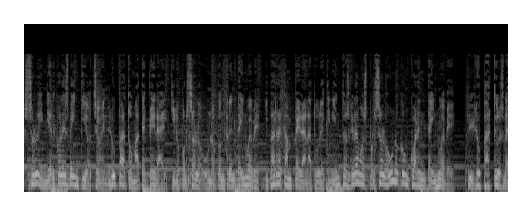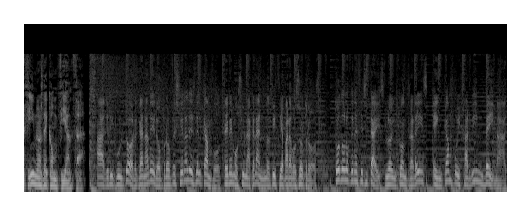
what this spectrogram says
Solo el miércoles 28 en Lupa tomate pera el kilo por solo 1,39 y barra campera nature 500 gramos por solo 1,49. Lupa, tus vecinos de confianza. Agricultor, ganadero, profesionales del campo, tenemos una gran noticia para vosotros. Todo lo que necesitáis lo encontraréis en Campo y Jardín Baymac.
